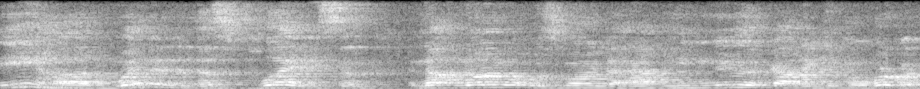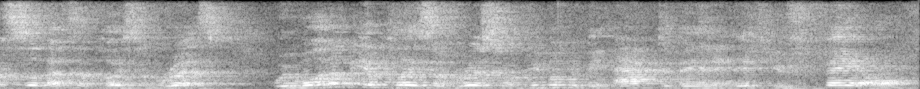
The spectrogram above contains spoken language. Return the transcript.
Ehud went into this place and, and, not knowing what was going to happen, he knew that God had given him a word, but still that's a place of risk. We want to be a place of risk where people can be activated, and if you fail,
